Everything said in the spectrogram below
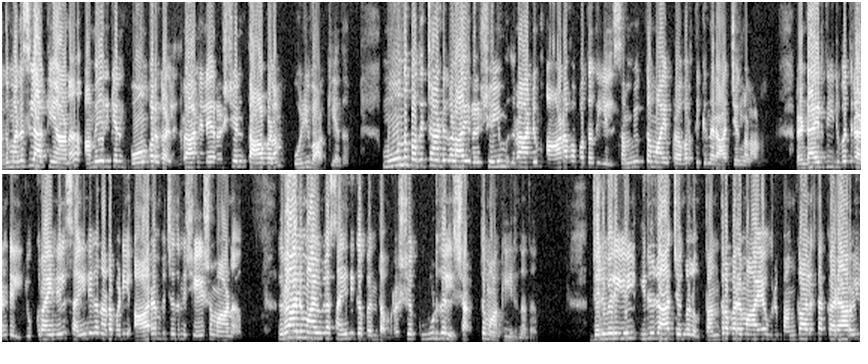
അത് മനസ്സിലാക്കിയാണ് അമേരിക്കൻ ബോംബറുകൾ ഇറാനിലെ റഷ്യൻ താവളം ഒഴിവാക്കിയത്. മൂന്ന് പതിറ്റാണ്ടുകളായി റഷ്യയും ഇറാനും ആണവ പദ്ധതിയിൽ സംയുക്തമായി പ്രവർത്തിക്കുന്ന രാജ്യങ്ങളാണ്. രണ്ടായിരത്തി ഇരുപത്തിരണ്ടിൽ യുക്രൈനിൽ സൈനിക നടപടി ആരംഭിച്ചതിന് ശേഷമാണ് ഇറാനുമായുള്ള സൈനിക ബന്ധം റഷ്യ കൂടുതൽ ശക്തമാക്കിയിരുന്നത്. ജനുവരിയിൽ ഇരു രാജ്യങ്ങളും തന്ത്രപരമായ ഒരു പങ്കാളിത്ത കരാറിൽ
